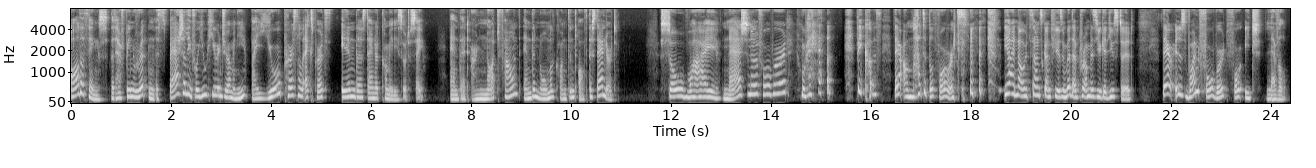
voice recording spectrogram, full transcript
All the things that have been written, especially for you here in Germany, by your personal experts in the standard committee, so to say, and that are not found in the normal content of the standard. So why national foreword? Well, because there are multiple forewords. yeah, I know it sounds confusing, but I promise you get used to it. There is one foreword for each level.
